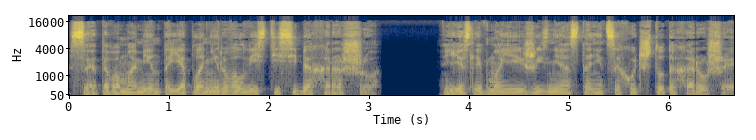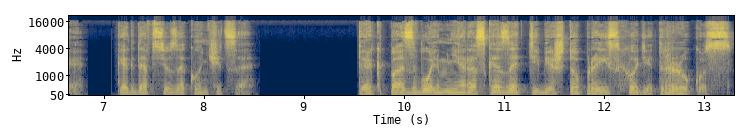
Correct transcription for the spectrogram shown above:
С этого момента я планировал вести себя хорошо. Если в моей жизни останется хоть что-то хорошее, когда все закончится. «Так позволь мне рассказать тебе, что происходит, Рукус!»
